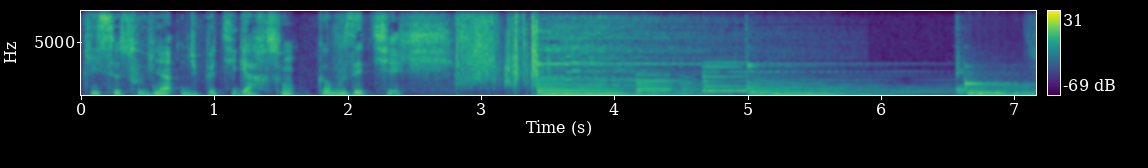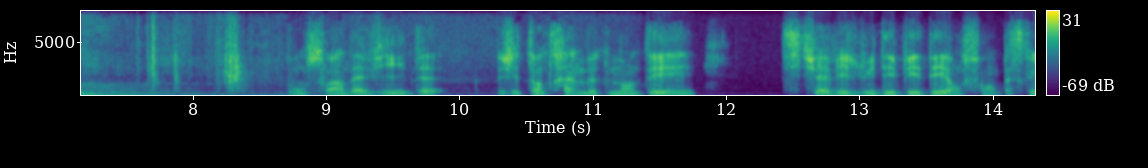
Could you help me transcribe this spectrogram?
qui se souvient du petit garçon que vous étiez. Bonsoir David. J'étais en train de me demander si tu avais lu des BD enfant, parce que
